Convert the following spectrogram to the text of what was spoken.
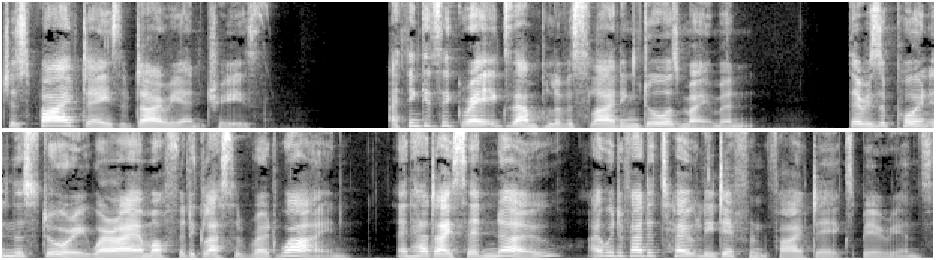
just five days of diary entries. I think it's a great example of a sliding doors moment. There is a point in the story where I am offered a glass of red wine, and had I said no, I would have had a totally different five day experience.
